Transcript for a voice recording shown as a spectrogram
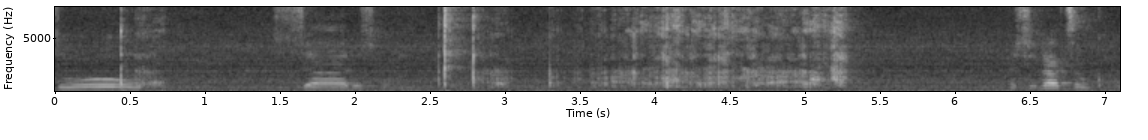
So satisfying. I should add some color.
